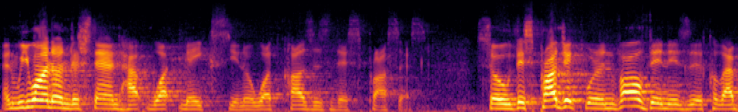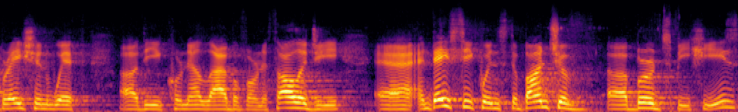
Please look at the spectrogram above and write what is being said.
And we want to understand how, what makes, you know, what causes this process. So this project we're involved in is a collaboration with uh, the Cornell Lab of Ornithology and they sequenced a bunch of uh, bird species.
